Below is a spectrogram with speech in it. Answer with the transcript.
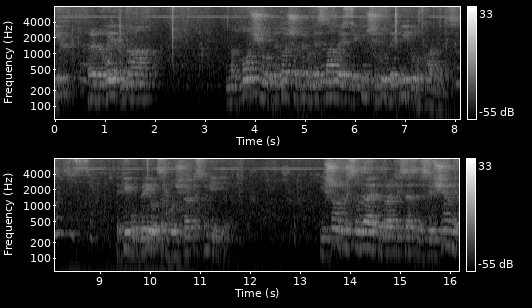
їх привели на на площу для того, щоб вони знали, як інші люди ідолу кланялися. Такий був період, це було 4 століття. І що ви представляєте, браті і сестри, священник,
